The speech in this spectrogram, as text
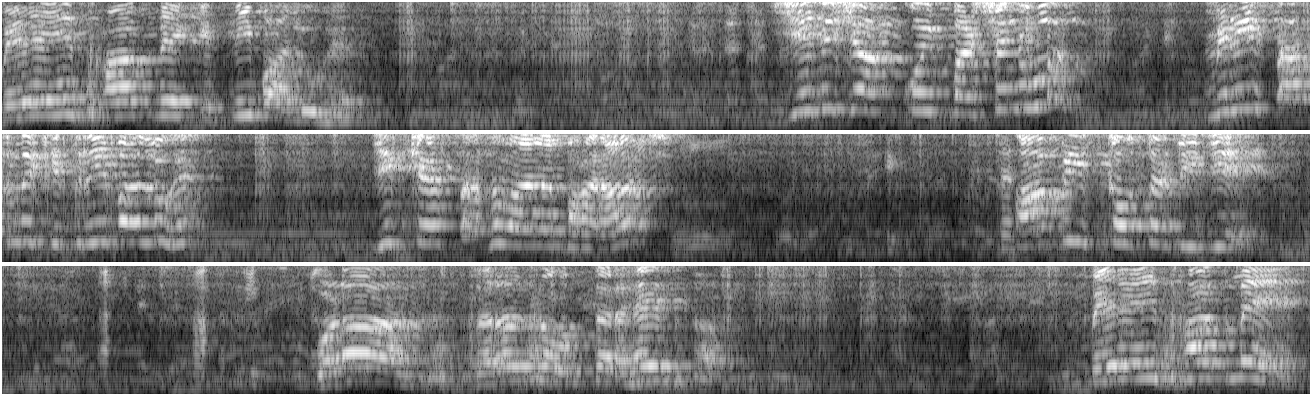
मेरे इस हाथ में कितनी बालू है? ये भी क्या कोई प्रश्न हुआ? मेरे इस हाथ में कितनी बालू है? ये कैसा सवाल है महाराज? आप भी इसका उत्तर दीजिए। बड़ा सरल सा उत्तर है इसका। मेरे इस हाथ में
